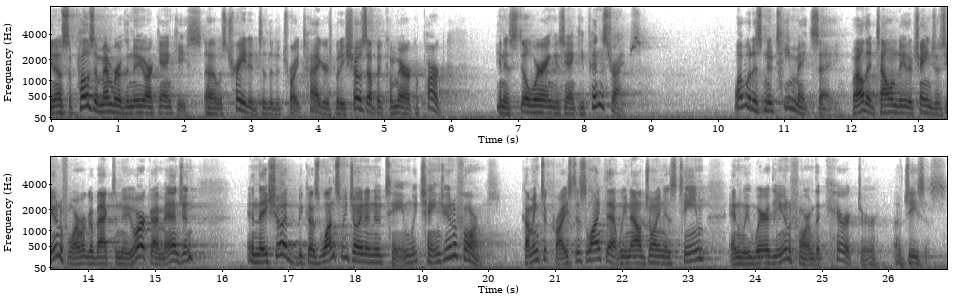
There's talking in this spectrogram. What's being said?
You know, suppose a member of the New York Yankees uh, was traded to the Detroit Tigers, but he shows up at Comerica Park and is still wearing his Yankee pinstripes. What would his new teammates say? Well, they'd tell him to either change his uniform or go back to New York, I imagine. And they should, because once we join a new team, we change uniforms. Coming to Christ is like that. We now join his team and we wear the uniform, the character of Jesus,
